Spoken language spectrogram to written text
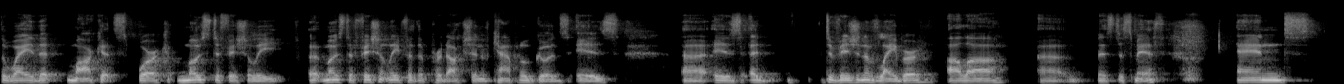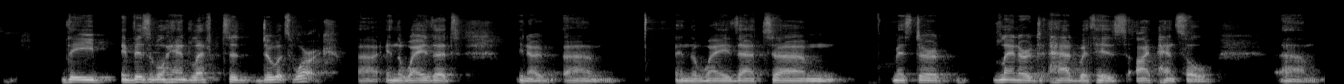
the way that markets work most efficiently uh, most efficiently for the production of capital goods is uh, is a division of labor a la uh, Mr. Smith and the invisible hand left to do its work uh, in the way that you know um, in the way that um, Mr. Leonard had with his I, Pencil um,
